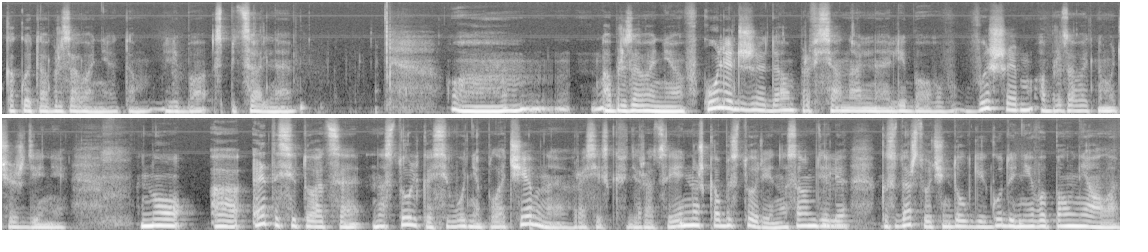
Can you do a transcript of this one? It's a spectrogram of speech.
какое образование, там, либо специальное э, образование в колледже, да, профессиональное, либо в высшем образовательном учреждении. Но а эта ситуация настолько сегодня плачевная в Российской Федерации. Я немножко об истории. На самом деле государство очень долгие годы не выполняло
